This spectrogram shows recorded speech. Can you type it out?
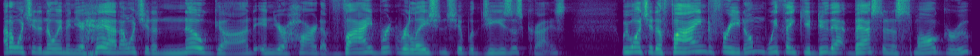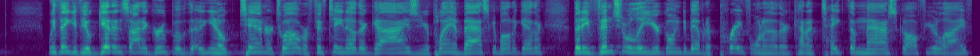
I don't want you to know Him in your head. I want you to know God in your heart, a vibrant relationship with Jesus Christ. We want you to find freedom. We think you do that best in a small group. We think if you'll get inside a group of, you know, 10 or 12 or 15 other guys and you're playing basketball together, that eventually you're going to be able to pray for one another and kind of take the mask off your life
